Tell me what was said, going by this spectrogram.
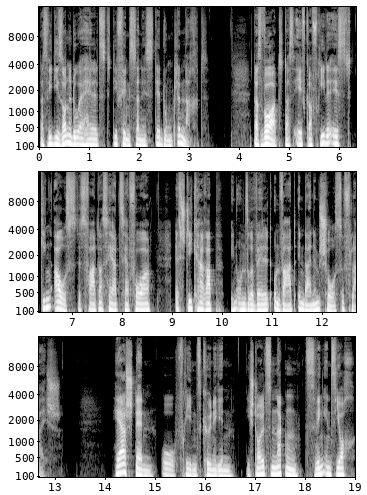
das wie die Sonne du erhältst die Finsternis der dunklen Nacht. Das Wort, das ew'ger Friede ist, ging aus des Vaters Herz hervor, es stieg herab in unsere Welt und ward in deinem Schoße Fleisch. Herrsch denn, o Friedenskönigin, die stolzen Nacken zwing ins Joch,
